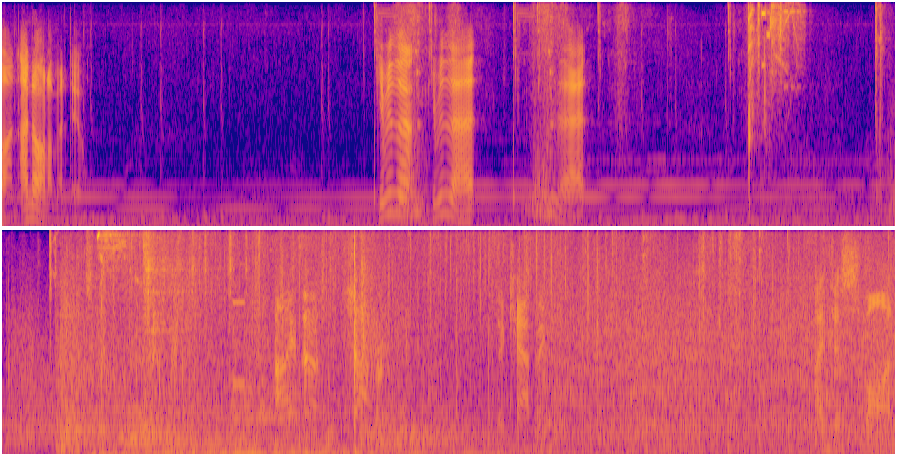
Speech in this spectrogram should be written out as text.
fun. I know what I'm gonna do. Give me that. Give me that. Give me that. Eyes up, chopper. They're capping. I just spawned.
